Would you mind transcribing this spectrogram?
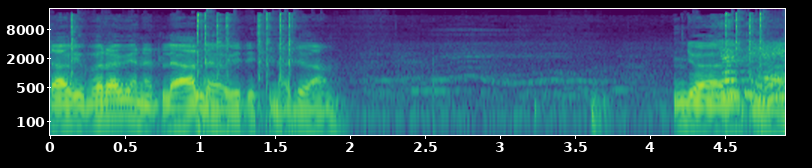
ચાવી ભરાવીએ ને એટલે હાલે આવી રીતના જો આમ. જો આ રીતના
